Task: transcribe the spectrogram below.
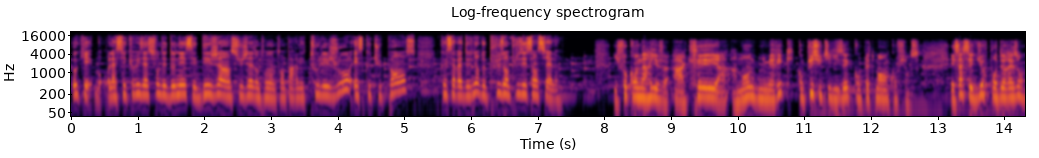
Ok, bon, la sécurisation des données, c'est déjà un sujet dont on entend parler tous les jours. Est-ce que tu penses que ça va devenir de plus en plus essentiel? Il faut qu'on arrive à créer un, monde numérique qu'on puisse utiliser complètement en confiance. Et ça, c'est dur pour deux raisons.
